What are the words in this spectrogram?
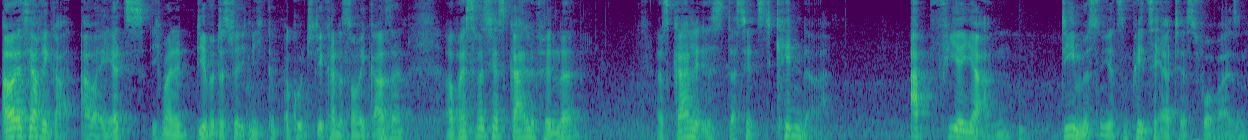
Aber ist ja auch egal. Aber jetzt, ich meine, dir wird das vielleicht nicht, gut, dir kann das noch egal sein. Aber weißt du, was ich das Geile finde? Das Geile ist, dass jetzt Kinder ab vier Jahren, die müssen jetzt einen PCR-Test vorweisen.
